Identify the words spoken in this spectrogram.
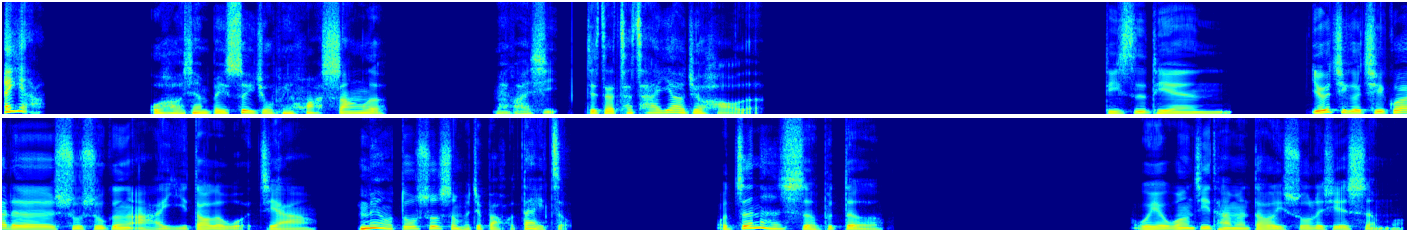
哎呀，我好像被碎酒瓶划伤了，没关系，就再擦擦药就好了。第四天，有几个奇怪的叔叔跟阿姨到了我家，没有多说什么就把我带走。我真的很舍不得，我也忘记他们到底说了些什么。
